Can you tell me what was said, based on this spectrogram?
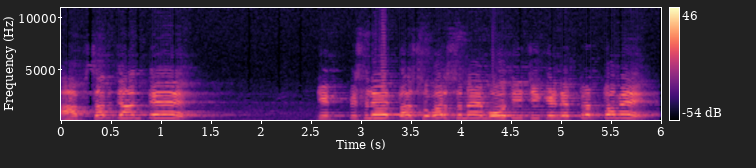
आप सब जानते हैं कि पिछले दस वर्ष में मोदी जी के नेतृत्व में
